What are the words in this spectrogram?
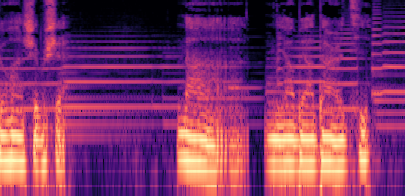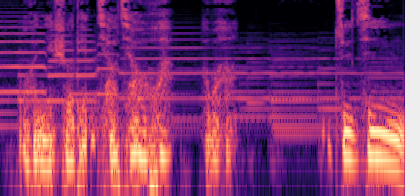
说话是不是？那你要不要戴耳机？我和你说点悄悄话，好不好？最近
